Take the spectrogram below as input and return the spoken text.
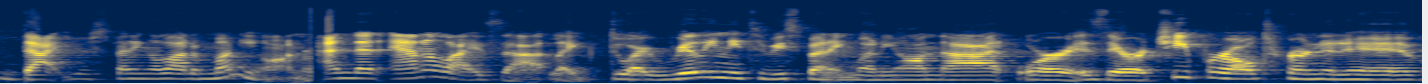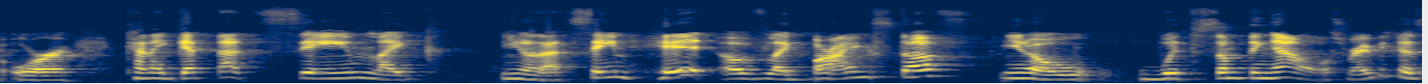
that you're spending a lot of money on and then analyze that like do I really need to be spending money on that or is there a cheaper alternative or can I get that same like you know that same hit of like buying stuff you know, with something else, right? Because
